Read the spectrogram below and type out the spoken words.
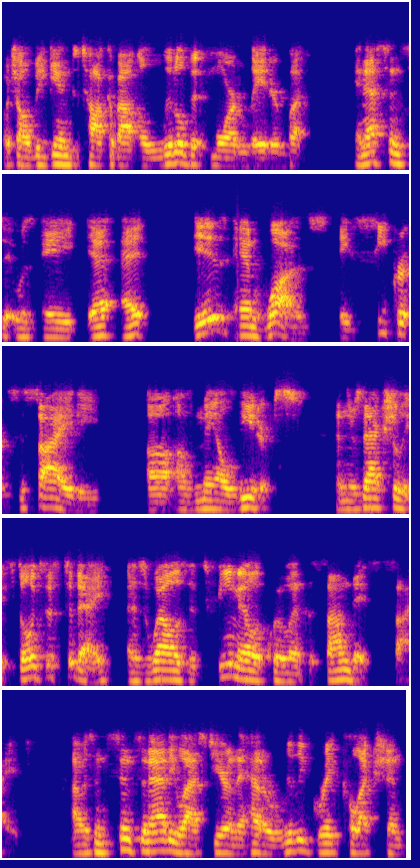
which I'll begin to talk about a little bit more later. But in essence, it was a, it is and was a secret society uh, of male leaders. And there's actually, still exists today, as well as its female equivalent, the Sande Society. I was in Cincinnati last year and they had a really great collection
